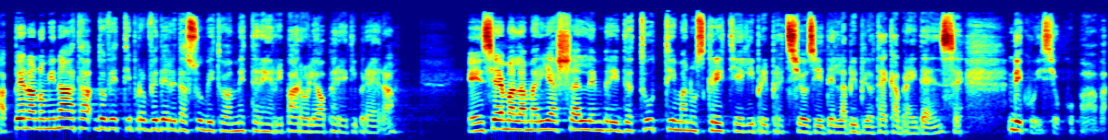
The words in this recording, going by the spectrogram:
Appena nominata, dovetti provvedere da subito a mettere in riparo le opere di Brera. Insieme alla Maria Schellenbrid tutti i manoscritti e i libri preziosi della biblioteca braidense, di cui si occupava.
